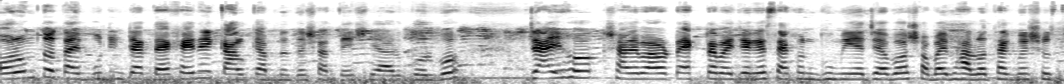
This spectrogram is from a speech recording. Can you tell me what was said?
গরম তো, তাই পুটিংটা দেখাই নাই, কালকে আপনাদের সাথে শেয়ার করব। যাই হোক, সাড়ে বারোটা, একটা বেজে গেছে, এখন ঘুমিয়ে যাব। সবাই ভালো থাকবেন, সুস্থ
